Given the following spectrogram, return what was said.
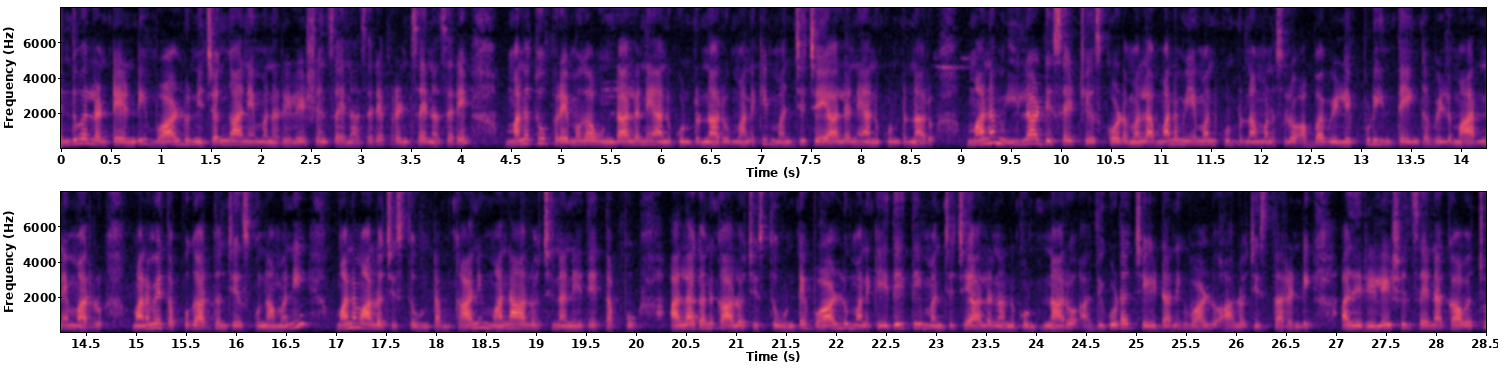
ఎందువల్లంటే అండి వాళ్ళు నిజంగానే మన రిలేషన్స్ అయినా సరే ఫ్రెండ్స్ అయినా సరే మనతో ప్రేమగా ఉండాలని అనుకుంటున్నారు మనకి మంచి చేయాలని అనుకుంటున్నారు. మనం ఇలా డిసైడ్ చేసుకోవడం వల్ల మనం ఏమనుకుంటున్నాం మనసులో అబ్బా వీళ్ళు ఎప్పుడు ఇంతే ఇంకా వీళ్ళు మారనే మారరు మనమే తప్పుగా అర్థం చేసుకున్నామని మనం ఆలోచిస్తూ ఉంటాం. కానీ మన ఆలోచన అనేదే తప్పు. అలా గనక ఆలోచిస్తూ ఉంటే వాళ్ళు మనకి ఏదైతే మంచి చేయాలని అనుకుంటున్నారో అది కూడా చేయడానికి వాళ్ళు ఆలోచిస్తారండి. అది రిలేషన్స్ అయినా కావచ్చు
